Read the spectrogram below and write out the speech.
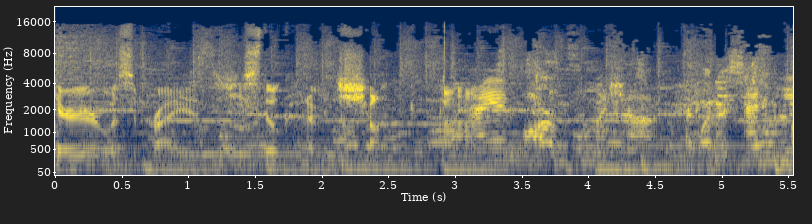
Carrier was surprised. She's still kind of in shock. I am in so much shock. And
